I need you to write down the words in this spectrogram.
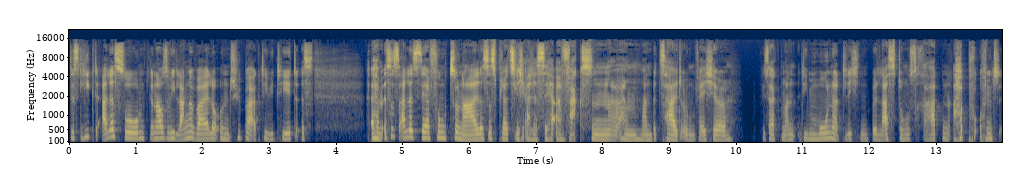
das liegt alles so, genauso wie Langeweile und Hyperaktivität ist ähm, es ist alles sehr funktional, es ist plötzlich alles sehr erwachsen. Ähm, man bezahlt irgendwelche, wie sagt man, die monatlichen Belastungsraten ab und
